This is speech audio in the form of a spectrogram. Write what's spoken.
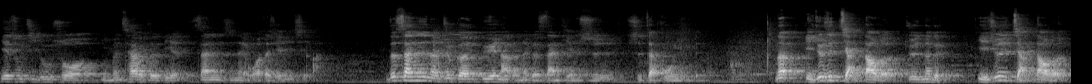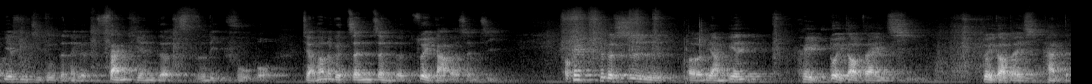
耶稣基督说，你们拆毁这个殿，三日之内我要再建立起来。这三日呢，就跟约拿的那个三天是是在呼应的。那也就是讲到了，就是那个，也就是讲到了耶稣基督的那个三天的死里复活，讲到那个真正的最大的神迹。OK，这个是呃两边可以对照在一起，对照在一起看的。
